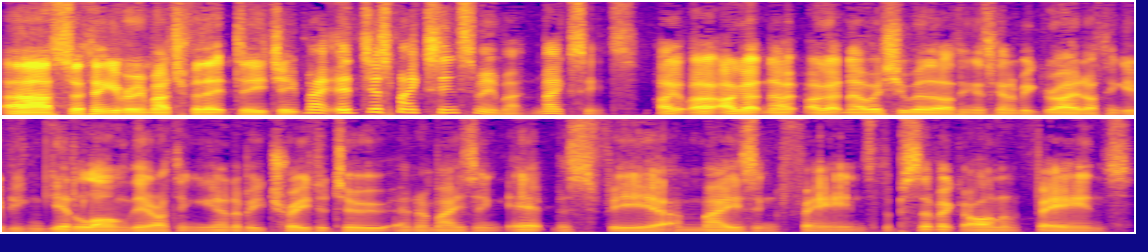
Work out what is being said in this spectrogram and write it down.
Uh, so thank you very much for that, DG. Mate, it just makes sense to me, mate. Makes sense. I, I, I, got no, I got no issue with it. I think it's going to be great. I think if you can get along there, I think you're going to be treated to an amazing atmosphere, amazing fans. The Pacific Island fans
